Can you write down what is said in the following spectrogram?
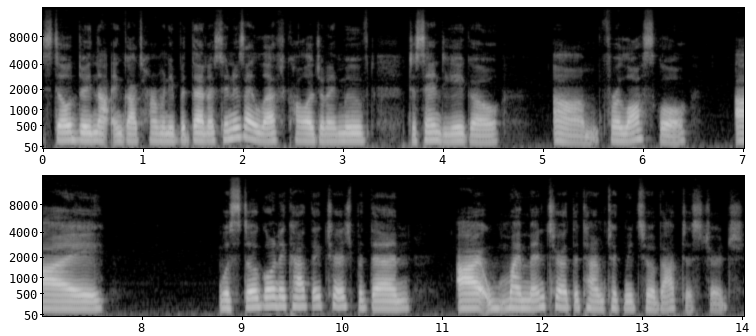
still doing that in god's harmony but then as soon as i left college and i moved to san diego um, for law school i was still going to catholic church but then i my mentor at the time took me to a baptist church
